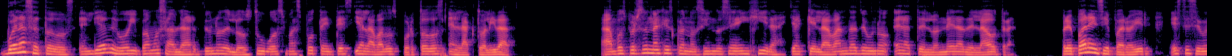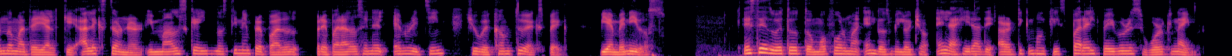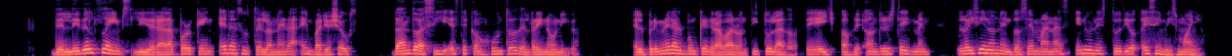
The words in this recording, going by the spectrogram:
Buenas a todos, el día de hoy vamos a hablar de uno de los dúos más potentes y alabados por todos en la actualidad. Ambos personajes conociéndose en gira, ya que la banda de uno era telonera de la otra. Prepárense para oír este segundo material que Alex Turner y Miles Kane nos tienen preparados en el Everything You Will Come to Expect. Bienvenidos. Este dueto tomó forma en 2008 en la gira de Arctic Monkeys para el Favorite Work Nightmare. The Little Flames, liderada por Kane, era su telonera en varios shows, dando así este conjunto del Reino Unido. El primer álbum que grabaron, titulado The Age of the Understatement, lo hicieron en dos semanas en un estudio ese mismo año.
